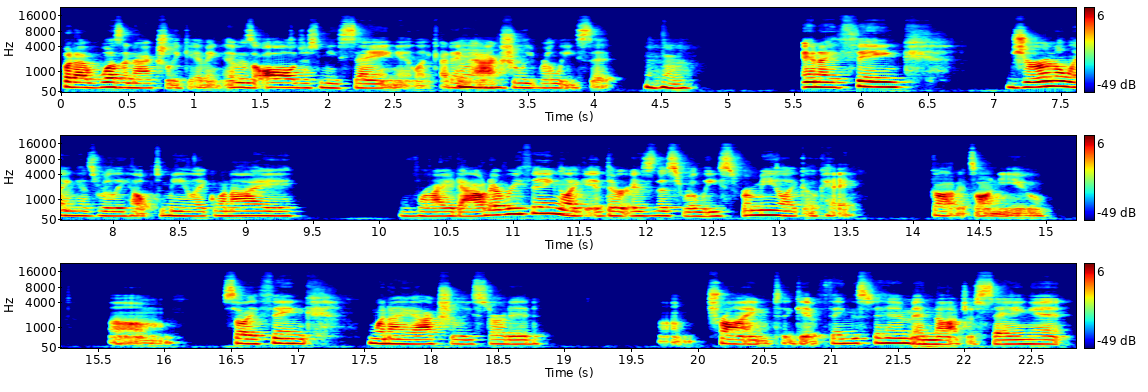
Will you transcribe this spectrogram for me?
But I wasn't actually giving. It was all just me saying it. Like I didn't Mm. actually release it. Mhm. And I think journaling has really helped me. Like when I write out everything, like it- there is this release for me, like, okay, God, it's on you. Um, so I think when I actually started um, trying to give things to Him and not just saying it,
